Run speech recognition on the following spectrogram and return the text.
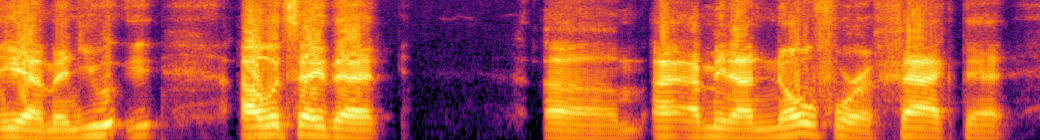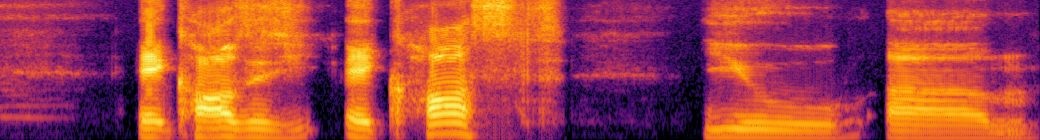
yeah, man, you- I would say that um I, I mean I know for a fact that it causes it costs you um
